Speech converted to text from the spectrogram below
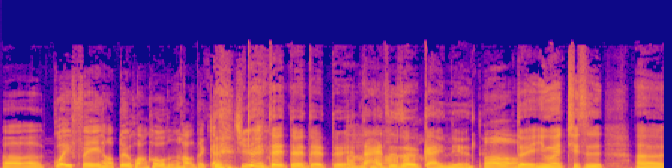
呃，贵妃哈对皇后很好的感觉，对对对对对，大概是这个概念。嗯，对，因为其实呃，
